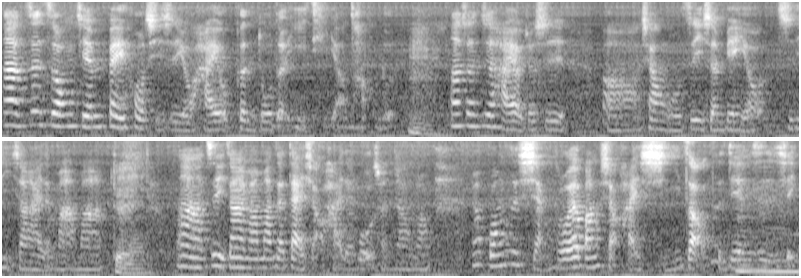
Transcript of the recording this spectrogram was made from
那这中间背后其实有还有更多的议题要讨论。嗯。那甚至还有就是，呃，像我自己身边有肢体障碍的妈妈。对。那肢体障碍妈妈在带小孩的过程当中，要光是想说要帮小孩洗澡这件事情，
